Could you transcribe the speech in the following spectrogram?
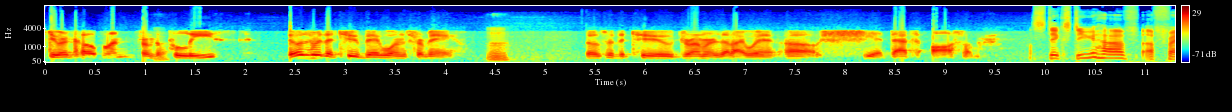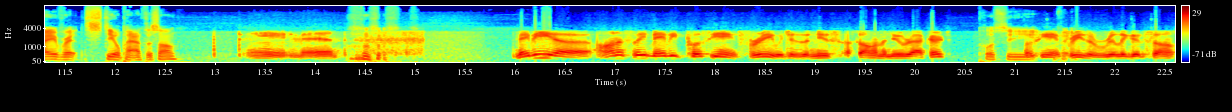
Stewart Copeland from The Police. Those were the two big ones for me. Mm. Those were the two drummers that I went, oh shit, that's awesome. Stix, do you have a favorite Steel Panther song? Dang, man. Maybe, uh, honestly, maybe "Pussy Ain't Free," which is a new a song on the new record. Pussy. Pussy Ain't Free is a really good song.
